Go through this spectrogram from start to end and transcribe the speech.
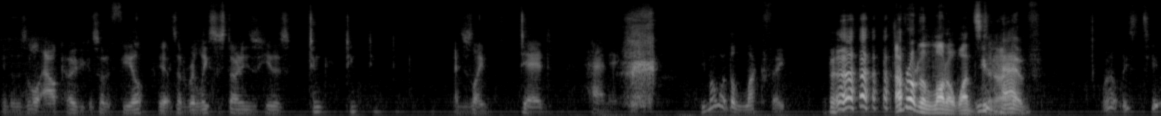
into this little alcove you can sort of feel. Yep. And sort of release the stone, and you just hear this tink tink tink tink, and just like dead panic. You might want the luck fate. I've rolled a lot of ones You tonight. have. Well, at least it's him.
